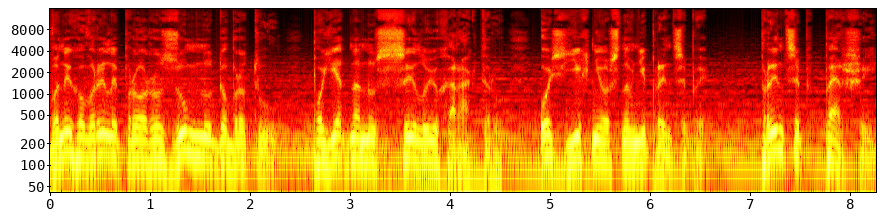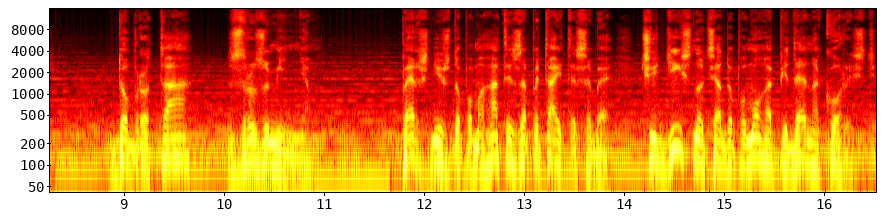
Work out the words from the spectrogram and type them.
Вони говорили про розумну доброту, поєднану з силою характеру. Ось їхні основні принципи. Принцип перший доброта з розумінням. Перш ніж допомагати, запитайте себе, чи дійсно ця допомога піде на користь,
